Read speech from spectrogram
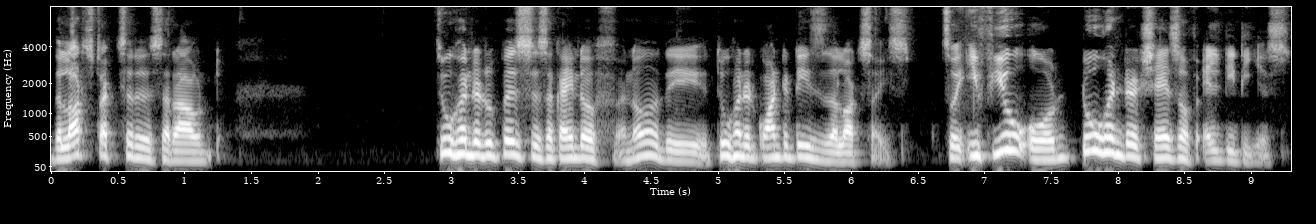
the lot structure is around 200 rupees is a kind of you know the 200 quantities is a lot size. So if you own 200 shares of LTTS,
